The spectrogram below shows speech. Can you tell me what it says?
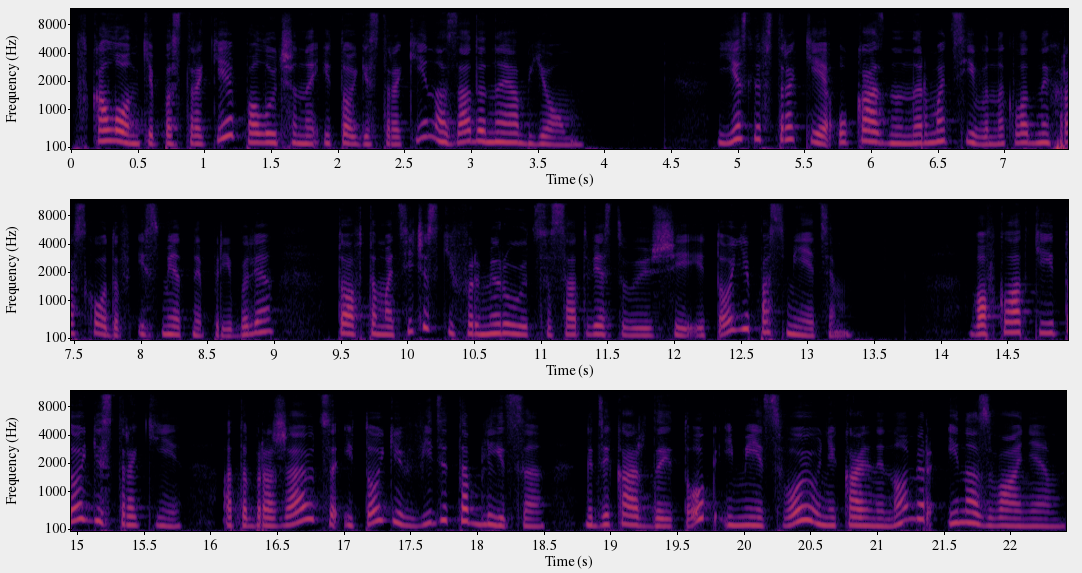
В колонке по строке получены итоги строки на заданный объем. Если в строке указаны нормативы накладных расходов и сметной прибыли, то автоматически формируются соответствующие итоги по смете. Во вкладке «Итоги строки» отображаются итоги в виде таблицы, где каждый итог имеет свой уникальный номер и название.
